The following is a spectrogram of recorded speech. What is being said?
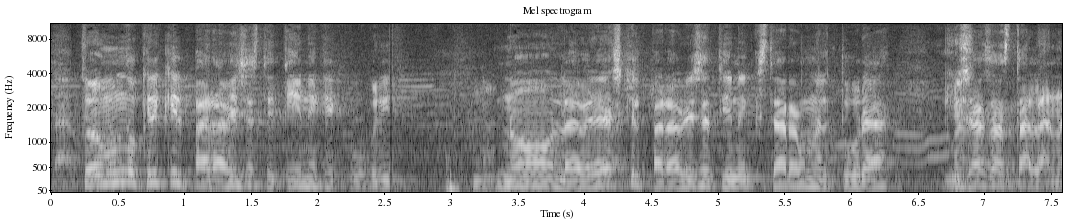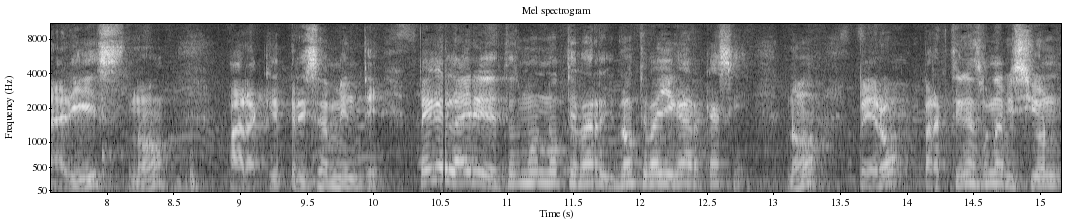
Claro. Todo el mundo cree que el parabrisas te tiene que cubrir. No. la verdad es que el parabrisas tiene que estar a una altura, quizás hasta la nariz, ¿no? Para que precisamente pegue el aire y de todos modos no te va, a no te va a llegar casi, ¿no? Pero para que tengas una visión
